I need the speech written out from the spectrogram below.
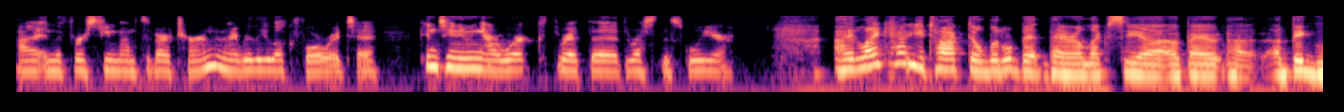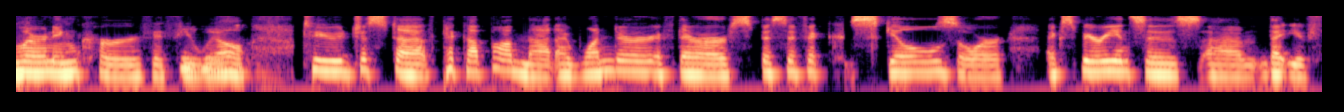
uh, in the first few months of our term. And I really look forward to continuing our work throughout the, the rest of the school year. I like how you talked a little bit there, Alexia, about a, a big learning curve, if you mm-hmm. will. To just uh, pick up on that, I wonder if there are specific skills or experiences um, that you've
